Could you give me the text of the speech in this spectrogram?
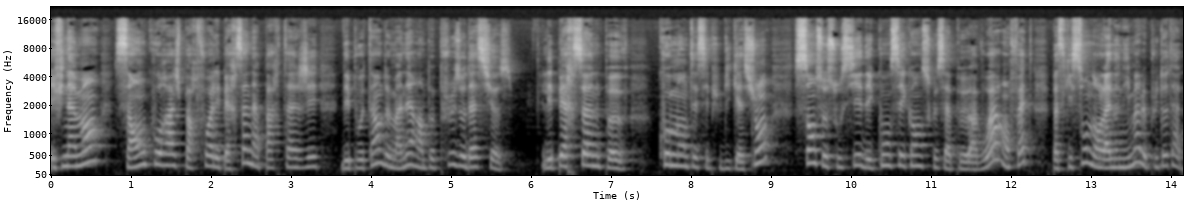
Et finalement, ça encourage parfois les personnes à partager des potins de manière un peu plus audacieuse. Les personnes peuvent commenter ces publications sans se soucier des conséquences que ça peut avoir, en fait, parce qu'ils sont dans l'anonymat le plus total.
